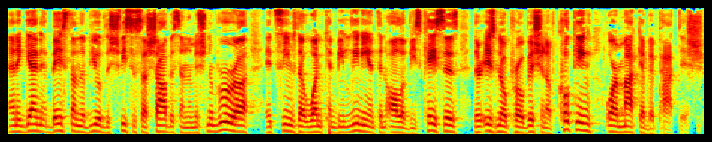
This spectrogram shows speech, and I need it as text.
And again, based on the view of the Shvisas HaShabbos and the Mishnah Brura, it seems that one can be lenient in all of these cases. There is no prohibition of cooking or makeh bepatish.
